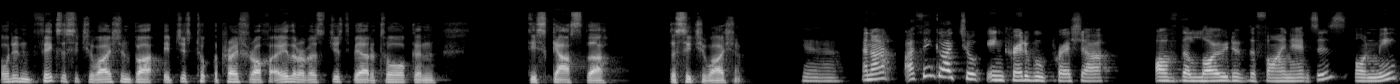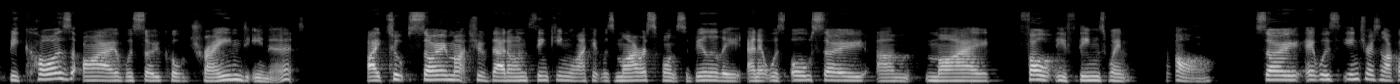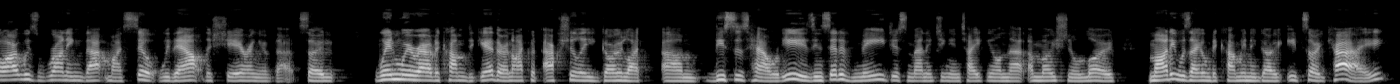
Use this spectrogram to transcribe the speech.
or didn't fix the situation, but it just took the pressure off either of us just to be able to talk and discuss the the situation. Yeah. And I, I think I took incredible pressure of the load of the finances on me because I was so called trained in it. I took so much of that on thinking like it was my responsibility and it was also um, my fault if things went wrong. So it was interesting. Like I was running that myself without the sharing of that. So when we were able to come together and I could actually go like, um, this is how it is, instead of me just managing and taking on that emotional load, Marty was able to come in and go, it's okay.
